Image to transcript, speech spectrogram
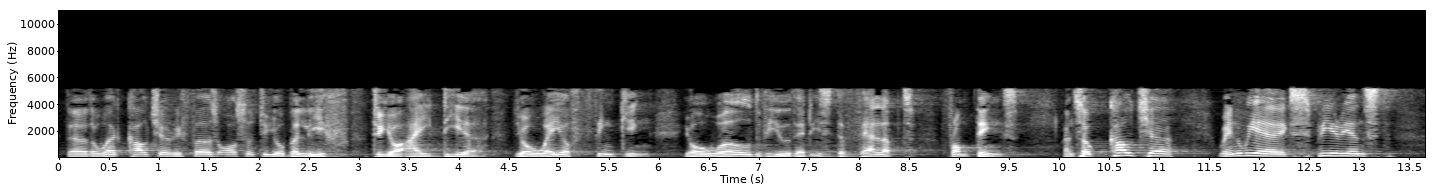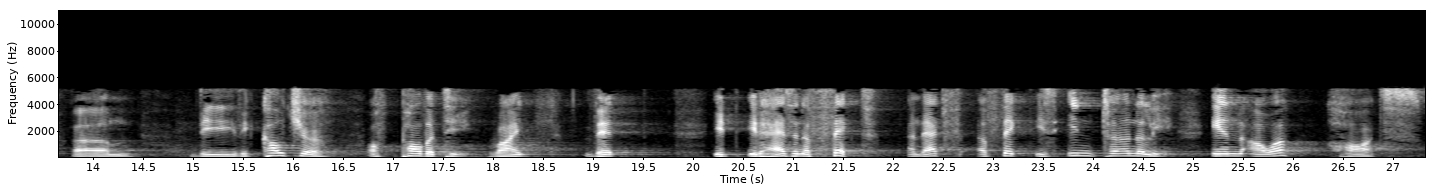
the, the word culture refers also to your belief, to your idea, your way of thinking, your worldview that is developed from things. And so, culture, when we have experienced um, the, the culture of poverty, right, that it, it has an effect, and that effect is internally in our hearts.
